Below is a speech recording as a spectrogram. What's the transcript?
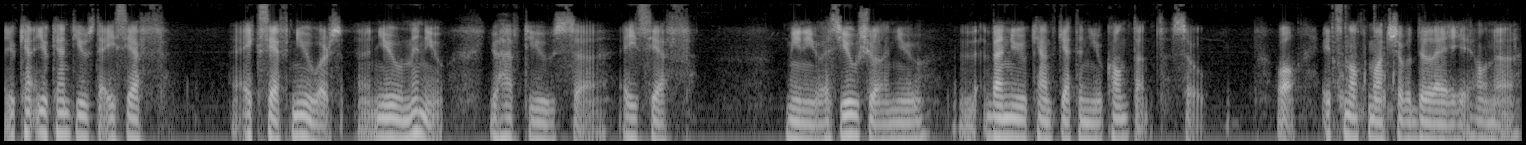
you can't you can't use the ACF XCF new or uh, new menu. You have to use uh, ACF menu as usual and you then you can't get the new content so well it's not much of a delay on a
